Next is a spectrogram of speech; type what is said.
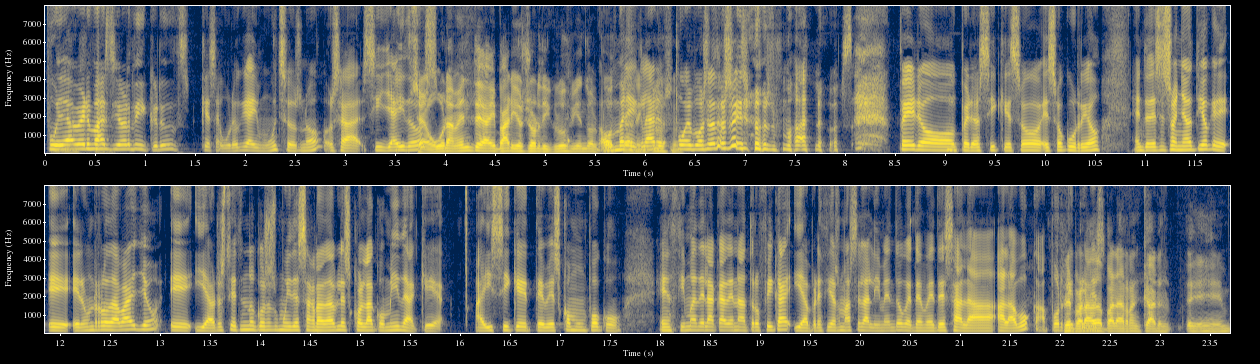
Puede haber más Jordi Cruz, que seguro que hay muchos, ¿no? O sea, si ya hay dos... Seguramente hay varios Jordi Cruz viendo el podcast. Hombre, claro, incluso. pues vosotros sois los malos. Pero, pero sí que eso, eso ocurrió. Entonces he soñado, tío, que eh, era un rodaballo eh, y ahora estoy haciendo cosas muy desagradables con la comida que ahí sí que te ves como un poco encima de la cadena trófica y aprecias más el alimento que te metes a la, a la boca. Porque tienes- para arrancar eh,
